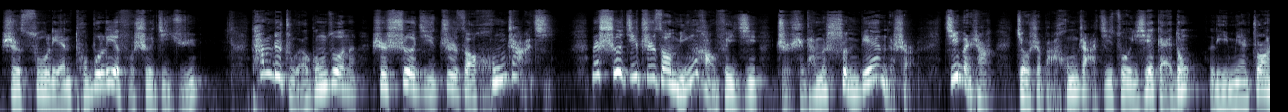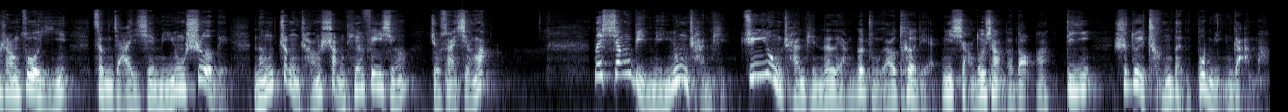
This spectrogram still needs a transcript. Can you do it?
是苏联图布列夫设计局，他们的主要工作呢是设计制造轰炸机。那设计制造民航飞机只是他们顺便的事儿，基本上就是把轰炸机做一些改动，里面装上座椅，增加一些民用设备，能正常上天飞行就算行了。那相比民用产品，军用产品的两个主要特点，你想都想得到啊。第一是对成本不敏感嘛，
